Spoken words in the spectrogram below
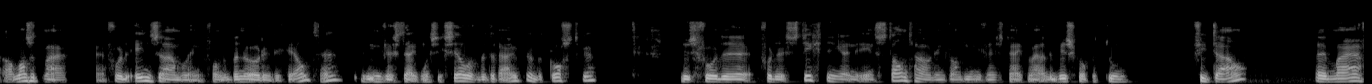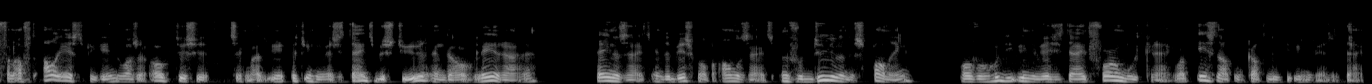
al, was het maar voor de inzameling van het benodigde geld. Hè. De universiteit moest zichzelf bedruipen, bekostigen. Dus voor de, voor de stichting en de instandhouding van de universiteit waren de bisschoppen toen vitaal. maar vanaf het allereerste begin was er ook tussen zeg maar, het universiteitsbestuur en de hoogleraren enerzijds en de bisschoppen anderzijds een voortdurende spanning over hoe die universiteit vorm moet krijgen. Wat is dat, een katholieke universiteit?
